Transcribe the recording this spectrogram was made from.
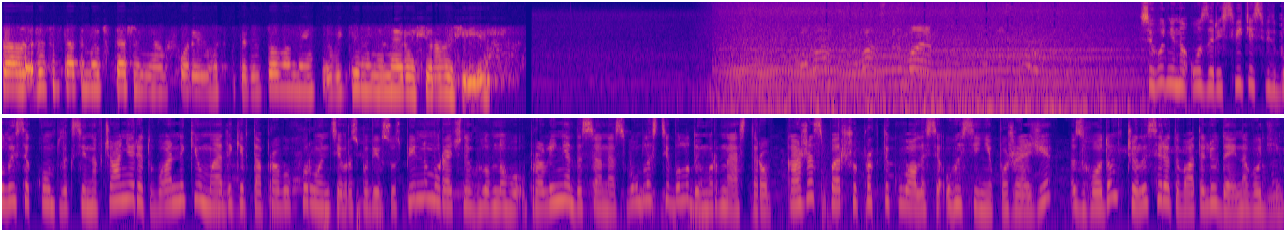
За результатами обстеження хворий госпіталізований у відділенні нейрохірургії. Сьогодні на озері Світязь відбулися комплексні навчання рятувальників, медиків та правоохоронців, розповів Суспільному речник головного управління ДСНС в області Володимир Нестеров. Каже, спершу практикувалися у гасінні пожежі, згодом вчилися рятувати людей на воді.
